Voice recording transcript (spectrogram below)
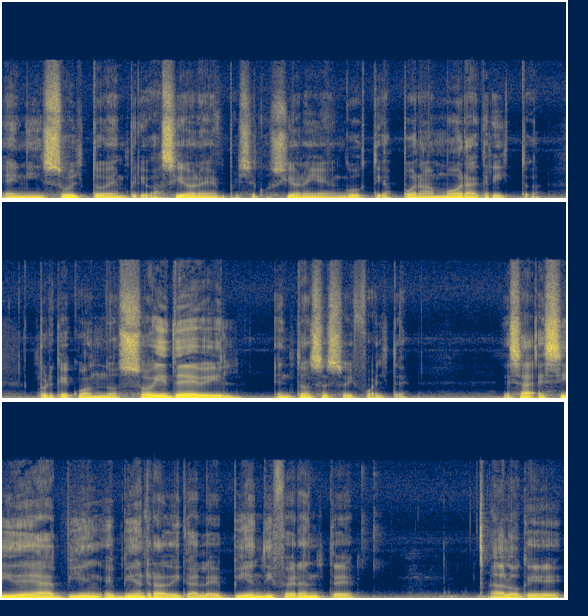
en insultos, en privaciones, en persecuciones y en angustias, por amor a Cristo. Porque cuando soy débil, entonces soy fuerte. Esa, idea es bien, es bien radical, es bien diferente a lo que,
